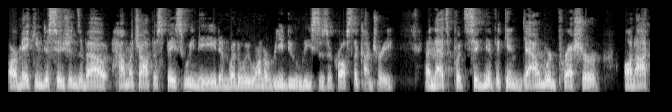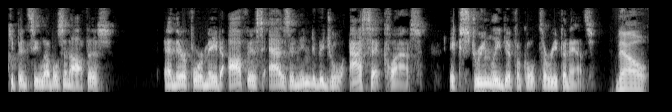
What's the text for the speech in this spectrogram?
are making decisions about how much office space we need and whether we want to redo leases across the country. And that's put significant downward pressure on occupancy levels in office, and therefore made office as an individual asset class extremely difficult to refinance. Now,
